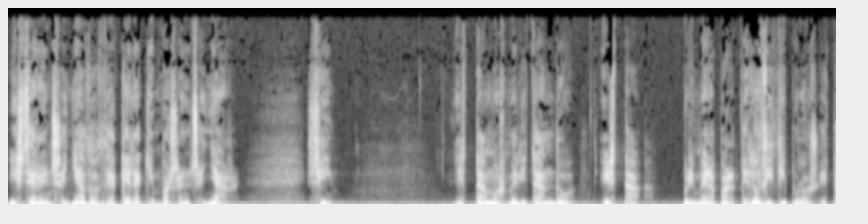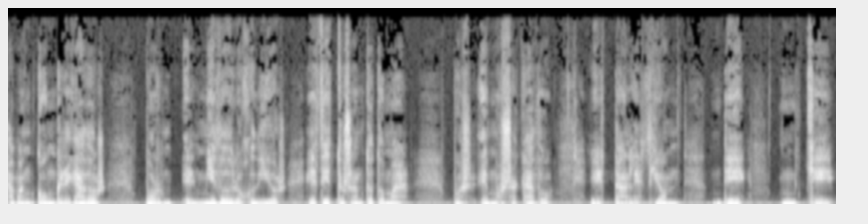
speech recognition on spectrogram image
y ser enseñados de aquel a quien vas a enseñar. Sí, estamos meditando esta primera parte. Los discípulos estaban congregados por el miedo de los judíos, excepto Santo Tomás. Pues hemos sacado esta lección de que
